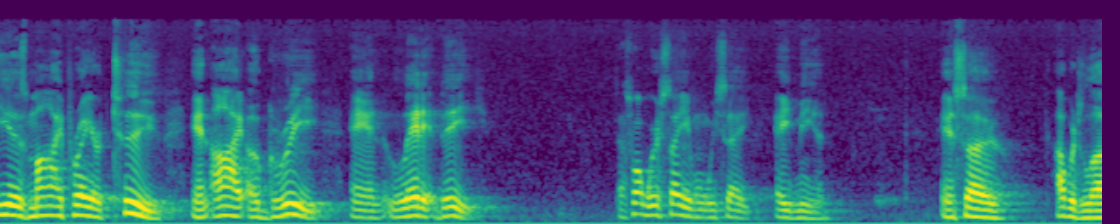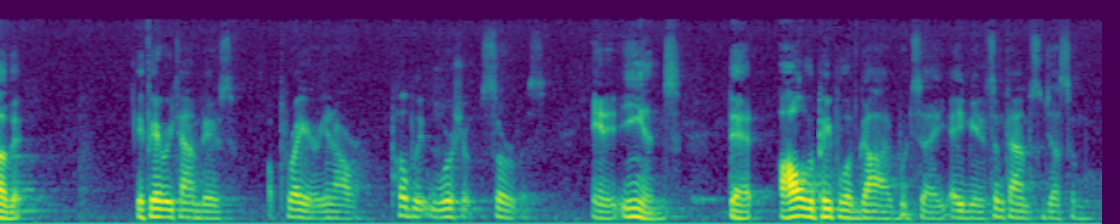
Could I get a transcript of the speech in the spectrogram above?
is my prayer too, and I agree, and let it be. That's what we're saying when we say amen. And so I would love it if every time there's prayer in our public worship service and it ends, that all the people of God would say amen. And sometimes Justin will,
